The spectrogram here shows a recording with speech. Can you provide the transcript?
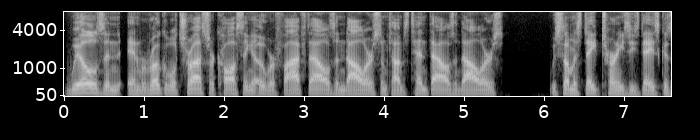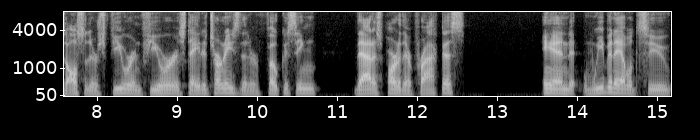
wills and, and revocable trusts are costing over $5000 sometimes $10000 with some estate attorneys these days because also there's fewer and fewer estate attorneys that are focusing that as part of their practice and we've been able to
